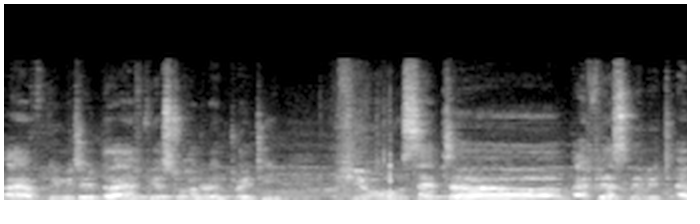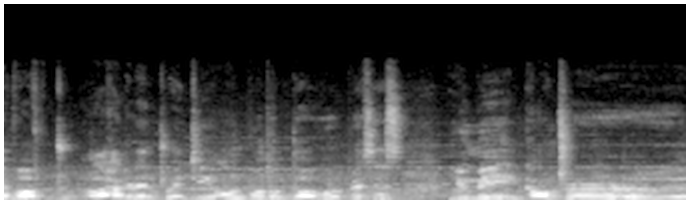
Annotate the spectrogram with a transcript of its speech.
I have limited the FPS to 120 if you set uh, FPS limit above 120 on both of the workplaces you may encounter uh,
